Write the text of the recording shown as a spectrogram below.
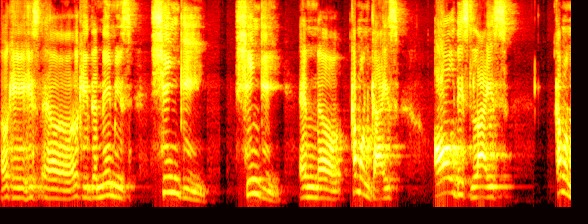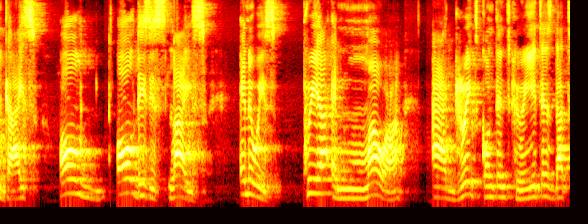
Okay, he's uh, okay. The name is Shingi. Shingi. And uh, come on, guys. All these lies. Come on, guys. All all this is lies. Anyways, Priya and Mawa are great content creators that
